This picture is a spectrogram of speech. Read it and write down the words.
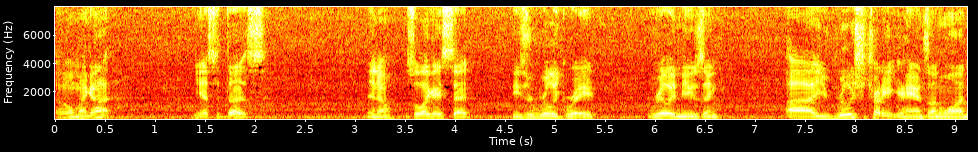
Oh my god. Yes, it does. You know, so like I said, these are really great, really amusing. Uh, you really should try to get your hands on one.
